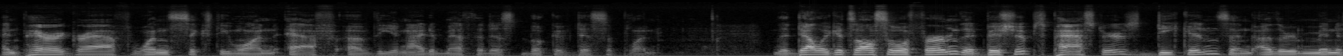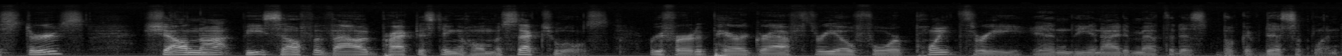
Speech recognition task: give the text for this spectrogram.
and paragraph 161F of the United Methodist Book of Discipline. The delegates also affirmed that bishops, pastors, deacons, and other ministers shall not be self avowed practicing homosexuals. Refer to paragraph 304.3 in the United Methodist Book of Discipline.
